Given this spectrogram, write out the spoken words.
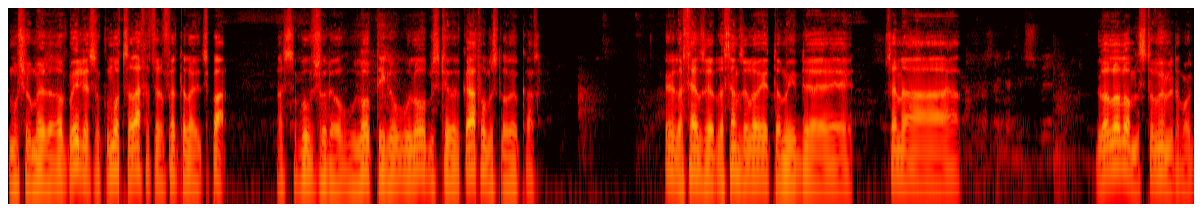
כמו שאומר הרב מילס, הוא כמו צלחת שנופלת על הרצפה. הסיבוב שלו, הוא לא, הוא לא מסתובב ככה, הוא מסתובב ככה. כן, לכן זה, לכן זה לא יהיה תמיד, אה, לכן ה... לא, לא, לא, מסתובבת המון.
